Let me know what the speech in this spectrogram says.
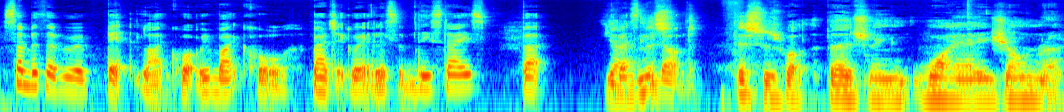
Some of them are a bit like what we might call magic realism these days, but Yeah, mostly this, not. this was what the burgeoning YA genre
